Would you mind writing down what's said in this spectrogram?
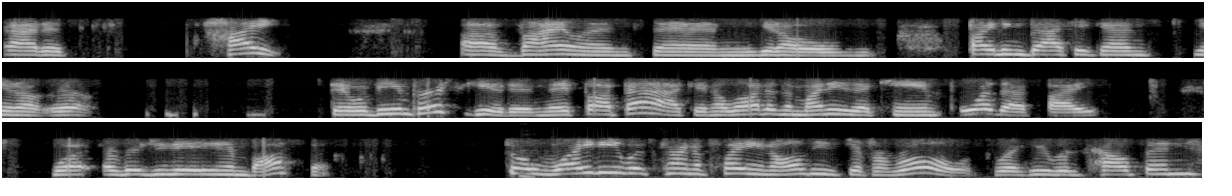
at its height uh, violence and you know fighting back against you know uh, they were being persecuted and they fought back and a lot of the money that came for that fight what originated in Boston. So Whitey was kind of playing all these different roles where he was helping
